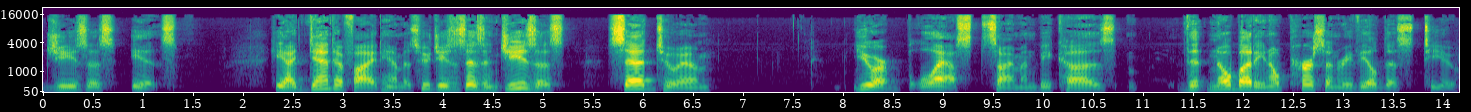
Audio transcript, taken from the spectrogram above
Jesus is. He identified him as who Jesus is. And Jesus said to him, You are blessed, Simon, because that nobody, no person revealed this to you.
